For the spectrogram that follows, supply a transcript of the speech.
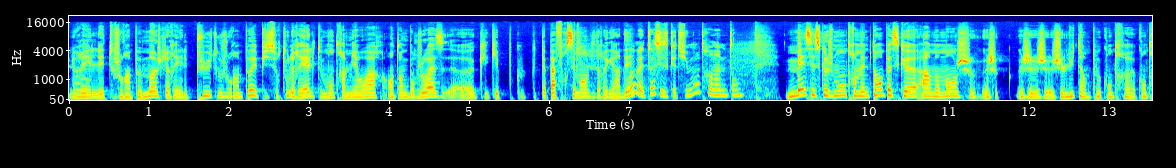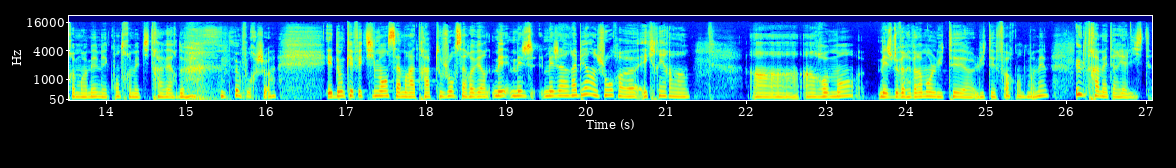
le réel est toujours un peu moche, le réel pue toujours un peu, et puis surtout le réel te montre un miroir en tant que bourgeoise euh, est- que que t'as pas forcément envie de regarder. Ouais, mais toi, c'est ce que tu montres en même temps. Mais c'est ce que je montre en même temps parce qu'à un moment, je, je, je, je- je lutte un peu contre, contre moi-même et contre mes petits travers de, de bourgeois. Et donc, effectivement, ça me rattrape toujours, ça revient. Mais, mais, j'aimerais bien un jour euh, écrire un, un, un roman, mais je devrais vraiment lutter, euh, lutter fort contre moi-même, ultra matérialiste.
